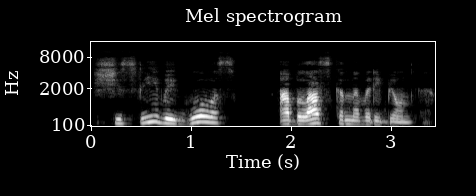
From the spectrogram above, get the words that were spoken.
счастливый голос обласканного ребенка.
